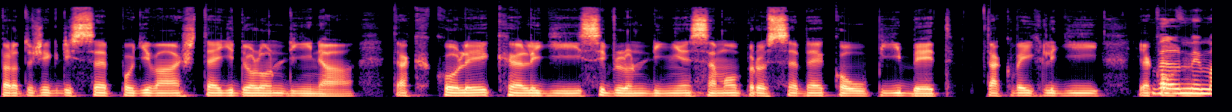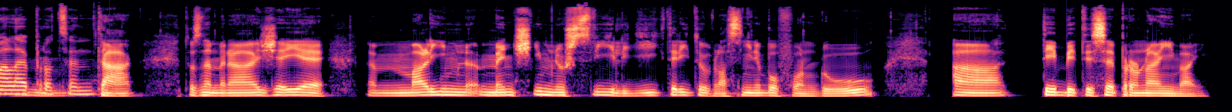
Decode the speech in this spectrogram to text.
protože když se podíváš teď do Londýna, tak kolik lidí si v Londýně samo pro sebe koupí byt takových lidí jako... Velmi malé procent. Tak, to znamená, že je malým, menší množství lidí, který to vlastní nebo fondů a ty byty se pronajímají.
